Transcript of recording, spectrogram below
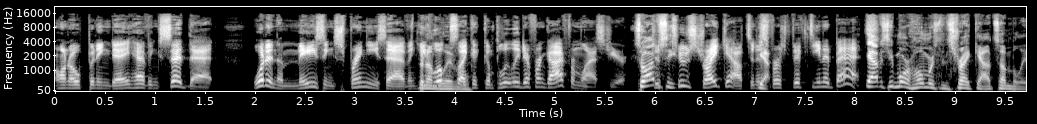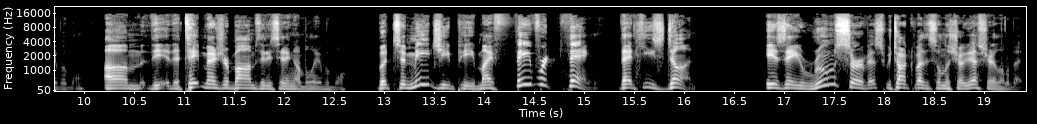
on opening day. Having said that, what an amazing spring he's having. He looks like a completely different guy from last year. So just two strikeouts in his yeah. first 15 at bats. Yeah, obviously more homers than strikeouts, unbelievable. Um, the the tape measure bombs that he's hitting, unbelievable. But to me, GP, my favorite thing that he's done is a room service. We talked about this on the show yesterday a little bit.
